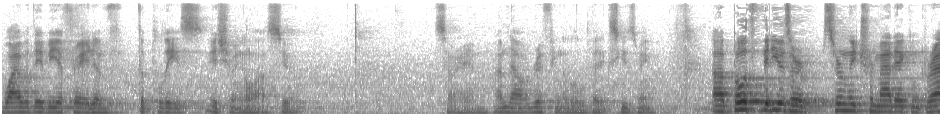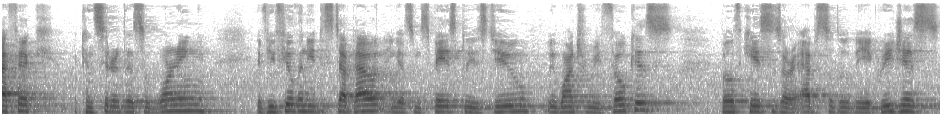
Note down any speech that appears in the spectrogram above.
why would they be afraid of the police issuing a lawsuit? Sorry, I'm, I'm now riffing a little bit, excuse me. Uh, both videos are certainly traumatic and graphic. I consider this a warning. If you feel the need to step out and get some space, please do. We want to refocus. Both cases are absolutely egregious.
